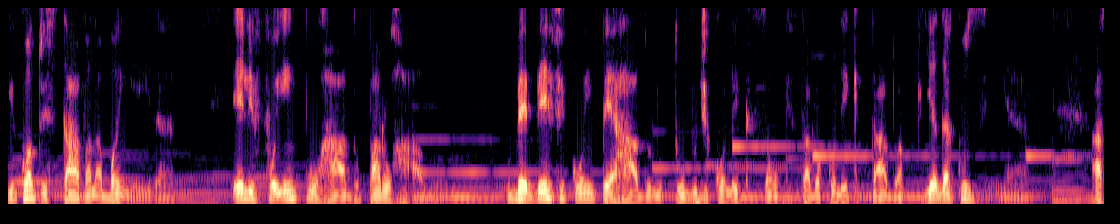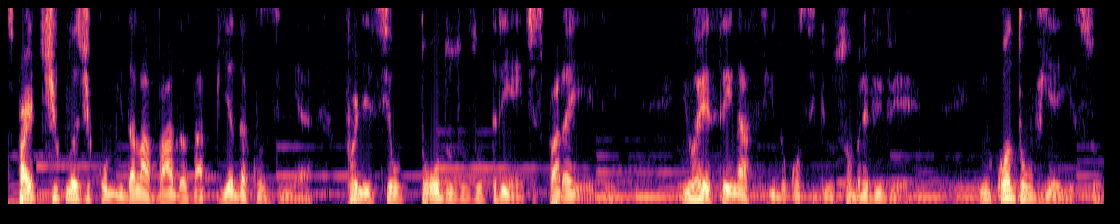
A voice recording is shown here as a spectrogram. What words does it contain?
enquanto estava na banheira. Ele foi empurrado para o ralo. O bebê ficou emperrado no tubo de conexão que estava conectado à pia da cozinha. As partículas de comida lavadas na pia da cozinha forneciam todos os nutrientes para ele, e o recém-nascido conseguiu sobreviver. Enquanto ouvia isso,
